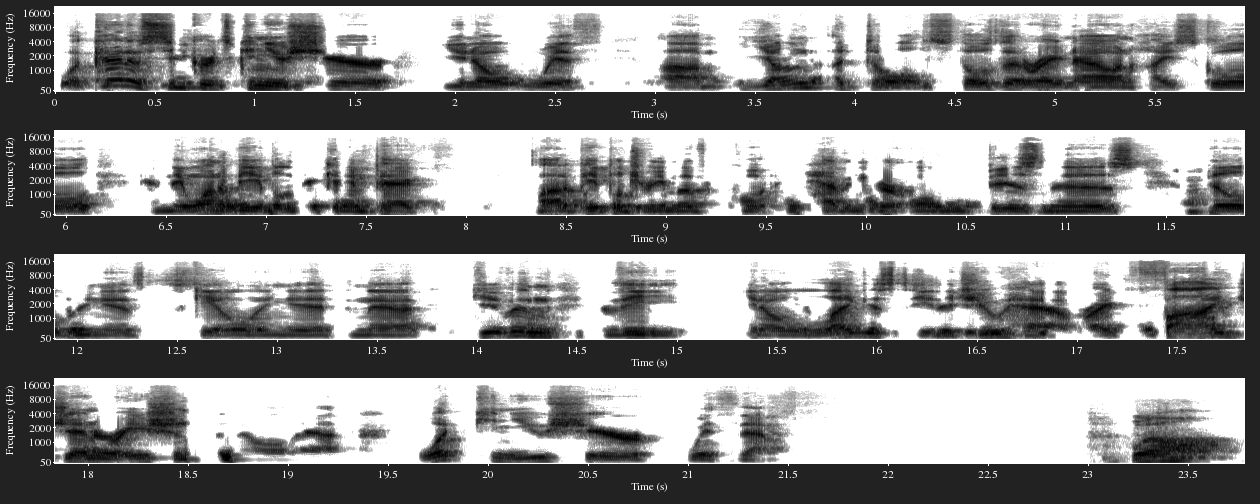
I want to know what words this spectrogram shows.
what kind of secrets can you share? You know, with um, young adults, those that are right now in high school and they want to be able to make an impact. A lot of people dream of quote having their own business, building it, scaling it, and that. Given the you know legacy that you have, right, five generations and all that, what can you share with them? Well,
